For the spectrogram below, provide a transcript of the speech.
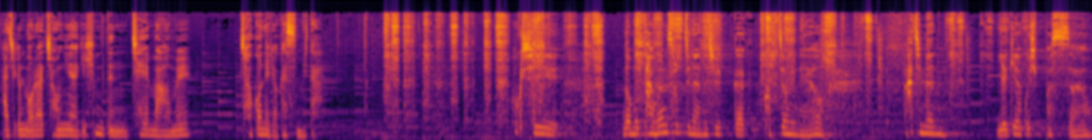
아직은 뭐라 정의하기 힘든 제 마음을 적어내려 갔습니다. 혹시 너무 당황스럽진 않으실까 걱정이네요. 하지만 얘기하고 싶었어요.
